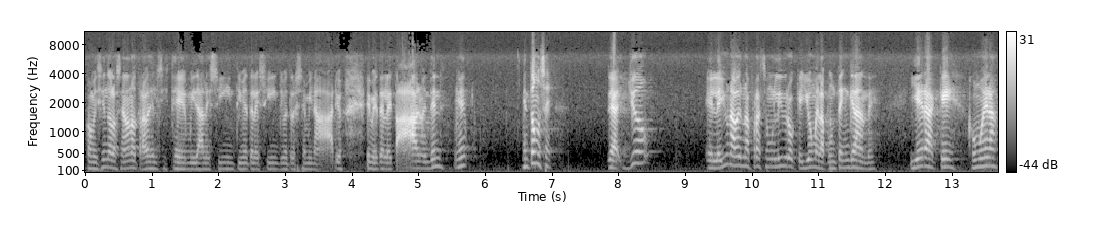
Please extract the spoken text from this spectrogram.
convenciendo a los enanos a través del sistema y dale cinti, métele cinti, métele seminario, y métele tal, ¿me entiendes? ¿Eh? Entonces, o yo eh, leí una vez una frase en un libro que yo me la apunté en grande, y era que, ¿cómo era?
